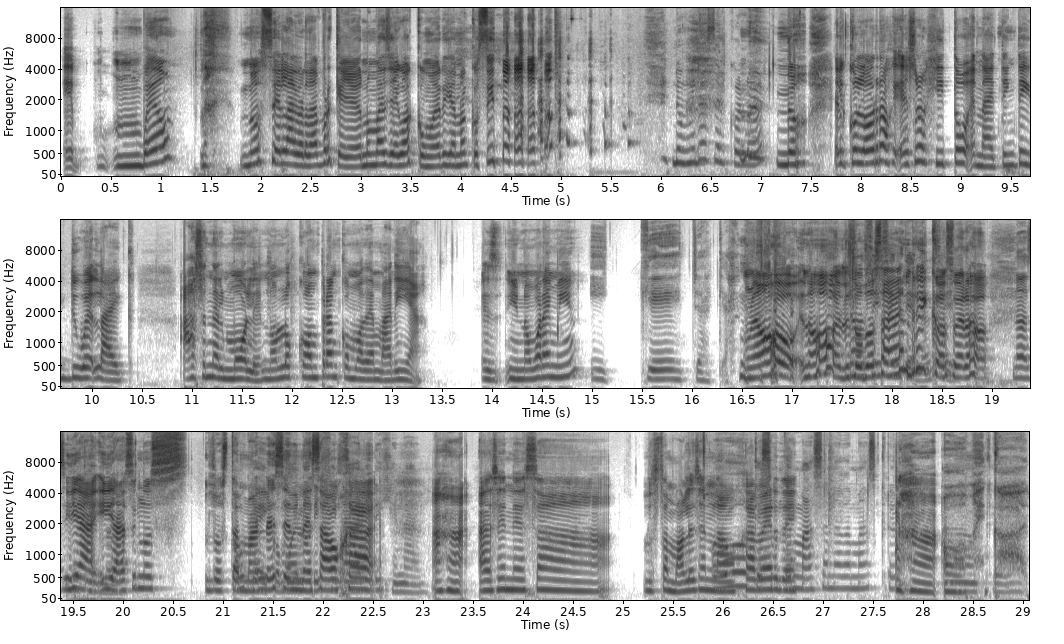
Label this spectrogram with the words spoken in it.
Eh, mm, well, no sé la verdad porque yo nomás llego a comer, yo no cocino. ¿No miras el color? No, el color rojo es rojito and I think they do it like hacen el mole, no lo compran como de María. Is, you know what I mean? ¿Y qué, Jackie? No, no, los No, dos sí, saben entiendo, ricos, sí. pero No, sí ya, y hacen los los tamales como en esa original, hoja, original. ajá, hacen esa los tamales en la Oh, hoja que son verde. de masa nada más, creo. Ajá. Oh Ah, my god.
